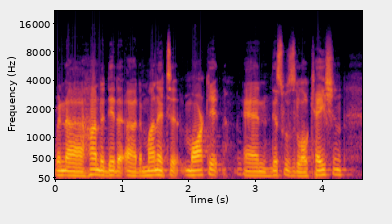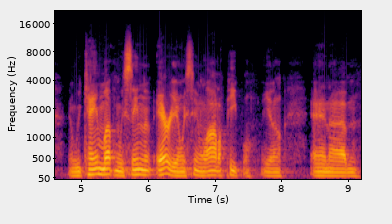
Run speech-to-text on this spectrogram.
when uh, Honda did uh, the money to market and this was the location, and we came up and we seen the area and we seen a lot of people, you know, and um,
